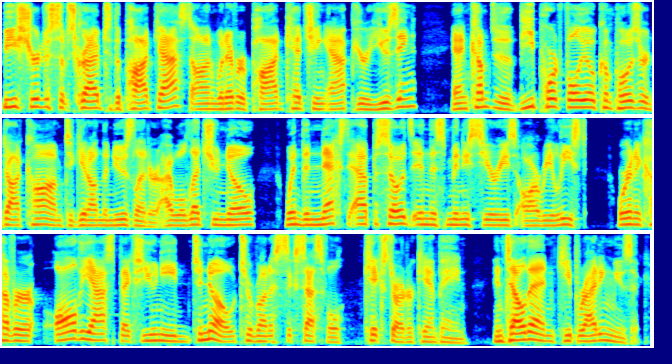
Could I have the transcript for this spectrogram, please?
Be sure to subscribe to the podcast on whatever pod catching app you're using and come to theportfoliocomposer.com to get on the newsletter. I will let you know when the next episodes in this mini series are released. We're going to cover all the aspects you need to know to run a successful Kickstarter campaign. Until then, keep writing music.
